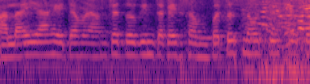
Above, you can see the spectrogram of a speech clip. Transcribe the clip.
मलाही आहे. त्यामुळे आमच्या दोघींचा काही संपतच नव्हते फोटो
